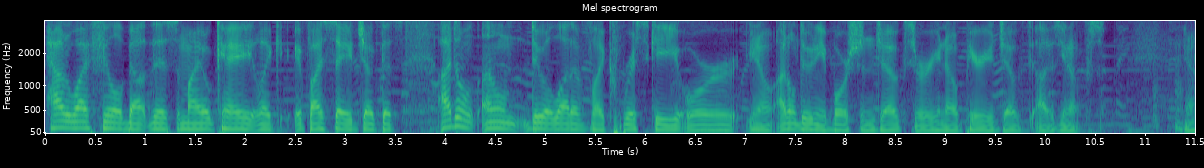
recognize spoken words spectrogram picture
how do I feel about this am I okay like if I say a joke that's I don't I don't do a lot of like risky or you know I don't do any abortion jokes or you know period jokes uh, you know know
